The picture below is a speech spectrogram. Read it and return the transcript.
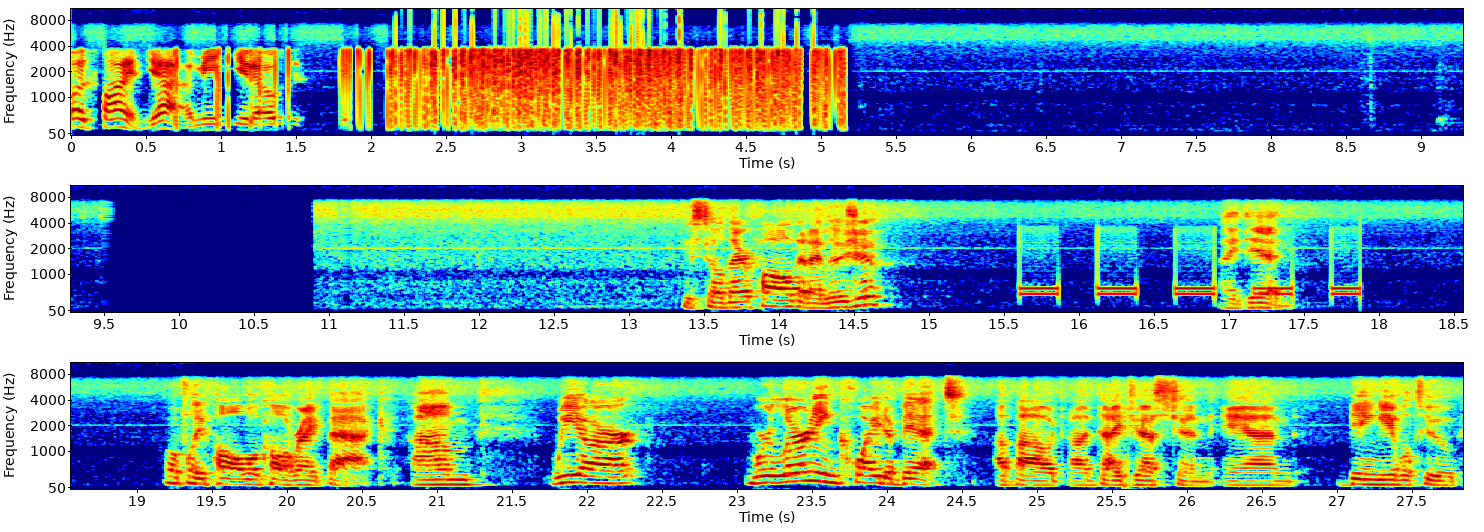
Oh, it's fine. Yeah. I mean, you know, it's, You still there, Paul? Did I lose you? I did. Hopefully, Paul will call right back. Um, we are we're learning quite a bit about uh, digestion and being able to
